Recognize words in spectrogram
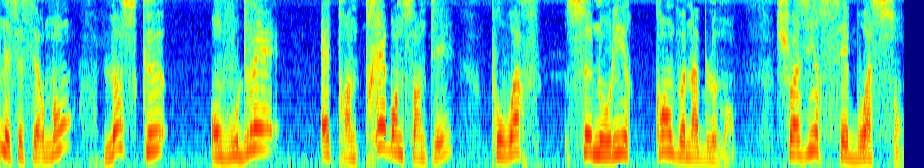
Nécessairement, lorsque on voudrait être en très bonne santé, pouvoir se nourrir convenablement, choisir ses boissons,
